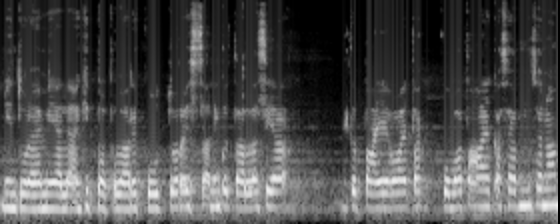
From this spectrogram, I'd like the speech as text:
niin tulee mieleenkin populaarikulttuurissa niin tällaisia niin taivaita kuvataan aika semmoisena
